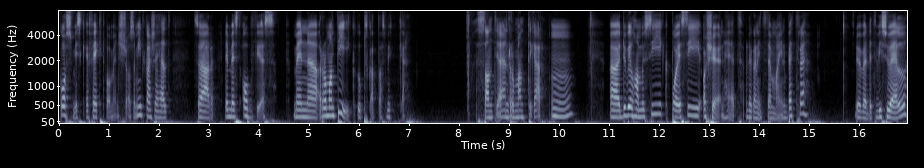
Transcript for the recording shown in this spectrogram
kosmisk effekt på människor som inte kanske är helt så här det mest obvious. Men uh, romantik uppskattas mycket. Sant, jag är en romantiker. Mm. Uh, du vill ha musik, poesi och skönhet. Det kan inte stämma in bättre. Du är väldigt visuell,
